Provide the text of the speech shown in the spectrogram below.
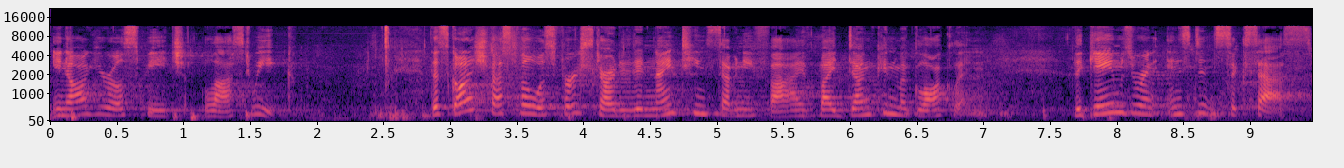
inaugural speech last week. The Scottish Festival was first started in 1975 by Duncan McLaughlin. The Games were an instant success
